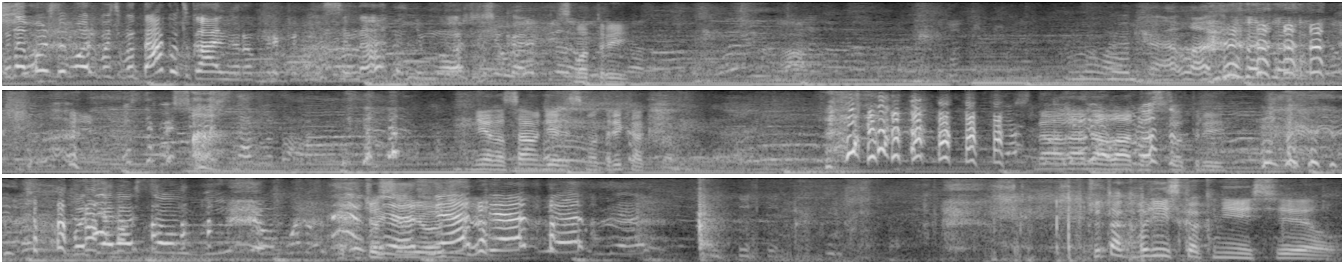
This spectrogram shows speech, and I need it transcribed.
Потому что, может быть, вот так вот камера преподнесена немножечко. Смотри. Ну да, ладно. Просто. Не, на самом деле, смотри как-то. Да, да, да, ладно, Просто- смотри. Вот я на всем видео буду... Что, Нет, серьезно? нет, нет, нет, нет. Что так близко к ней сел?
